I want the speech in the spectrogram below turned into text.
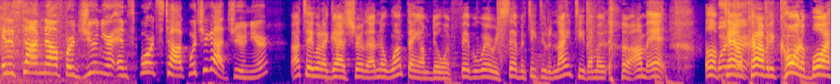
It is time now for Junior and Sports Talk. What you got, Junior? I'll tell you what I got, Shirley. I know one thing I'm doing February 17th through the 19th. I'm at, I'm at Uptown Comedy Corner, boy.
